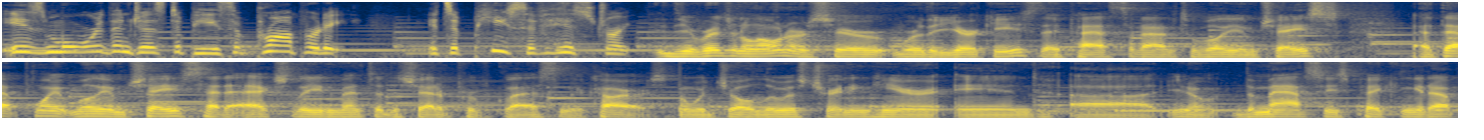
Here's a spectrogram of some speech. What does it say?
is more than just a piece of property. It's a piece of history. The original owners here were the Yerkes. They passed it on to William Chase. At that point, William Chase had actually invented the shatterproof glass in the cars. With Joe Louis training here and, uh, you know, the Masseys picking it up,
